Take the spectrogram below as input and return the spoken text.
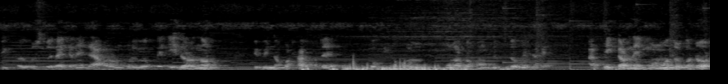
বিষয়বস্তু এটা কেনেকৈ আহৰণ কৰিব পাৰে এই ধৰণৰ বিভিন্ন কথাৰ সৈতে কবিসকল মূলত সংযুক্ত হৈ থাকে। আৰু সেইকাৰণে মনোজগতৰ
